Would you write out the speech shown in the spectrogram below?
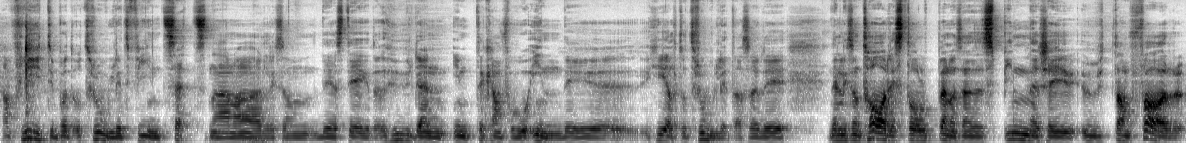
Han flyter på ett otroligt fint sätt när han har liksom det steget. Och hur den inte kan få gå in, det är helt otroligt. Alltså det, den liksom tar i stolpen och sen spinner sig utanför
